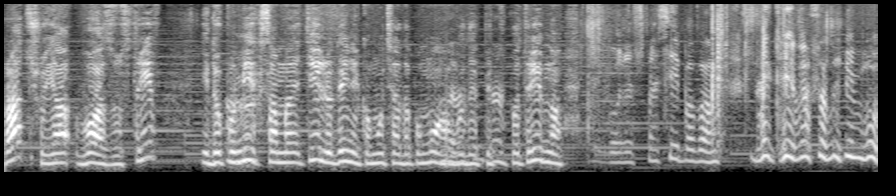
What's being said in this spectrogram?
рад, що я вас зустрів і допоміг Ага. саме тій людині, кому ця допомога Да, буде під, да. потрібна. Боже, спасибо вам. Дайте я вас обійму.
